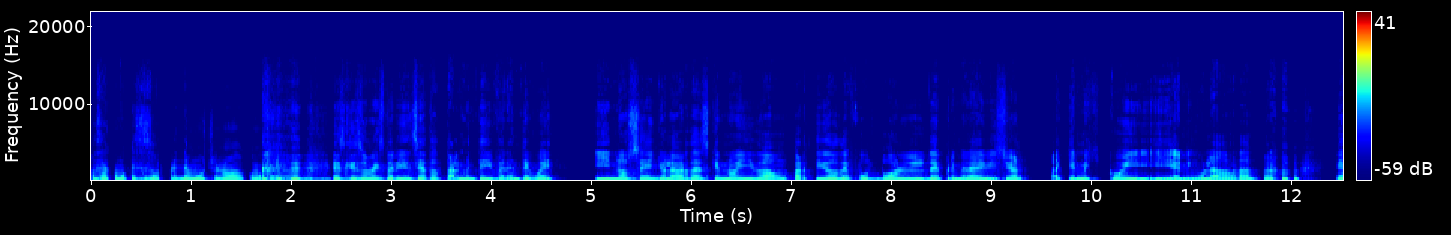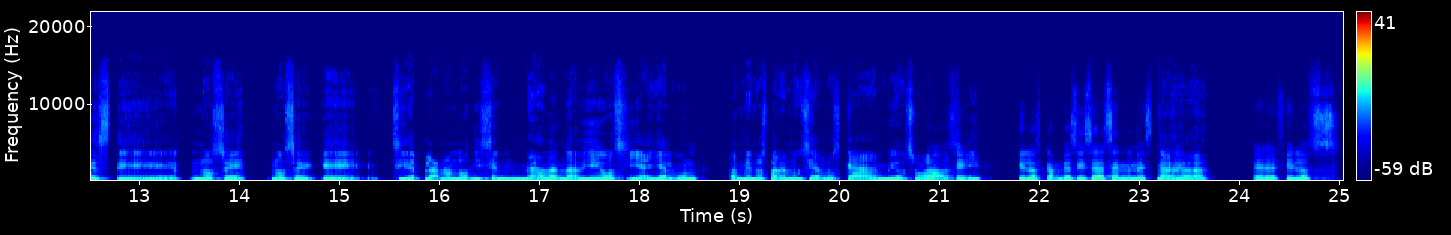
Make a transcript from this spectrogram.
o sea, como que se sorprende mucho, ¿no? Como que, es que es una experiencia totalmente diferente, güey. Y no sé, yo la verdad es que no he ido a un partido de fútbol de primera división aquí en México y, y en ningún lado, ¿verdad? Pero este, no sé, no sé que si de plano no dicen nada nadie o si hay algún, al menos para anunciar los cambios o No, algo sí. así. sí, los cambios sí se hacen en estadio. Ajá. Eh, sí, los,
